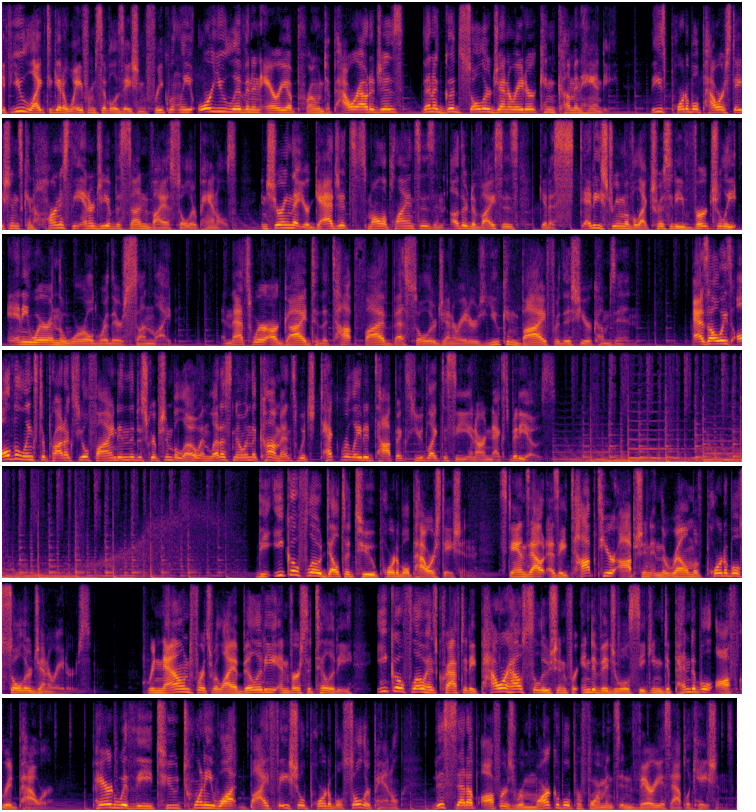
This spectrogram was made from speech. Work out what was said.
If you like to get away from civilization frequently or you live in an area prone to power outages, then a good solar generator can come in handy. These portable power stations can harness the energy of the sun via solar panels, ensuring that your gadgets, small appliances, and other devices get a steady stream of electricity virtually anywhere in the world where there's sunlight. And that's where our guide to the top 5 best solar generators you can buy for this year comes in. As always, all the links to products you'll find in the description below and let us know in the comments which tech-related topics you'd like to see in our next videos. The EcoFlow Delta 2 portable power station stands out as a top-tier option in the realm of portable solar generators. Renowned for its reliability and versatility, EcoFlow has crafted a powerhouse solution for individuals seeking dependable off-grid power. Paired with the 220-watt bifacial portable solar panel, this setup offers remarkable performance in various applications.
